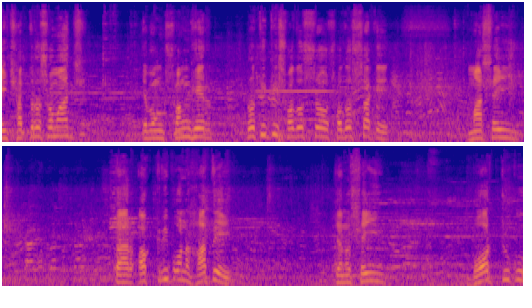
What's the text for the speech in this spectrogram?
এই ছাত্র সমাজ এবং সংঘের প্রতিটি সদস্য সদস্যাকে মা সেই তার অকৃপণ হাতে যেন সেই বরটুকু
